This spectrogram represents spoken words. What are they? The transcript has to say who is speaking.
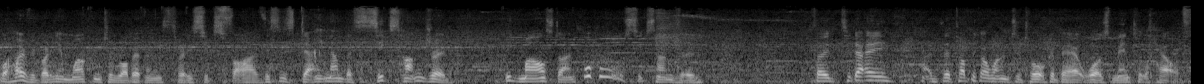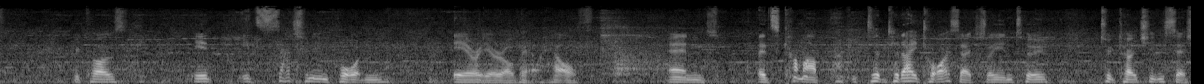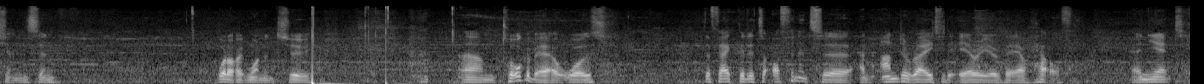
Speaker 1: Well, hi everybody, and welcome to Rob Evans 365. This is day number 600. Big milestone, Woohoo, 600. So today, the topic I wanted to talk about was mental health because it it's such an important area of our health, and it's come up t- today twice actually in two two coaching sessions, and what I wanted to um, talk about was the fact that it's often it's a, an underrated area of our health, and yet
